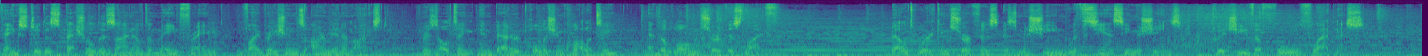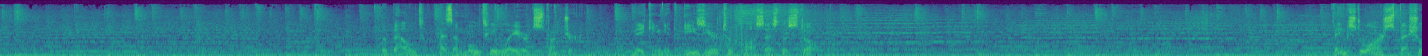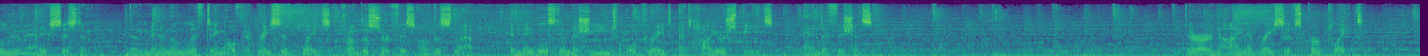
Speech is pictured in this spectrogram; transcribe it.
Thanks to the special design of the mainframe, vibrations are minimized, resulting in better polishing quality and a long service life. Belt working surface is machined with CNC machines to achieve a full flatness. The belt has a multi-layered structure, making it easier to process the stone. Thanks to our special pneumatic system, the minimum lifting of abrasive plates from the surface of the slab enables the machine to operate at higher speeds and efficiency. There are nine abrasives per plate.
